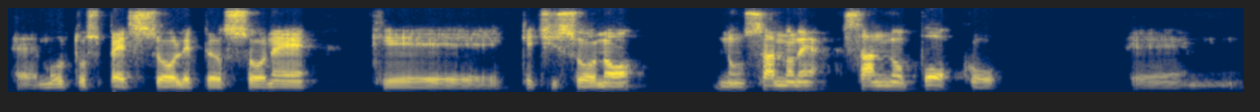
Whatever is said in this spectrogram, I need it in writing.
eh, molto spesso le persone che, che ci sono non sanno, ne- sanno poco eh,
